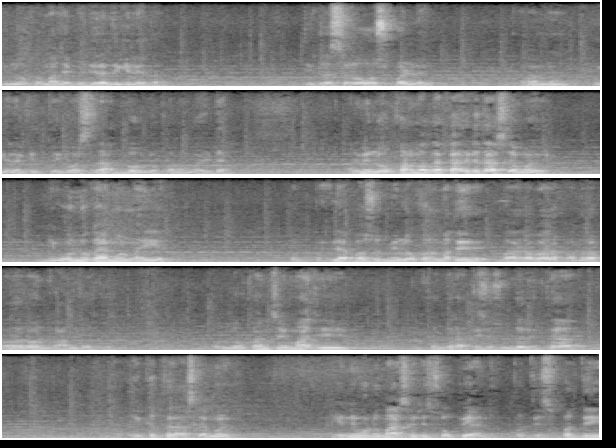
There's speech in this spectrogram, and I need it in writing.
की लोक माझ्या भेटीला देखील येतात. तिकडं सगळं ओस पडले कारण गेल्या कित्येक वर्षाचा अनुभव लोकांना वाईट आहे. आणि मी लोकांमधला कार्यकर्ता असल्यामुळे निवडणूक आहे म्हणून नाही आहे पण पहिल्यापासून मी लोकांमध्ये बारा बारा पंधरा पंधरा राहून काम करतो. लोकांचे लोकांची माझी एकंदर अतिशय सुंदररित्या एकत्र असल्यामुळे ही निवडणूक माझ्यासाठी सोपी आहे. आणि प्रतिस्पर्धी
